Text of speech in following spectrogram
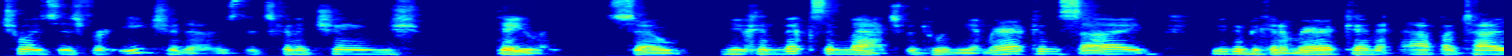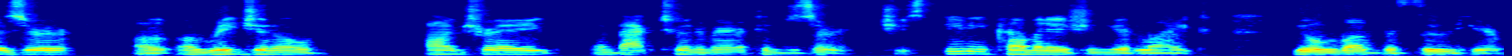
choices for each of those that's going to change daily. So you can mix and match between the American side. You can pick an American appetizer, a, a regional entree, and back to an American dessert. Choose any combination you'd like. You'll love the food here.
